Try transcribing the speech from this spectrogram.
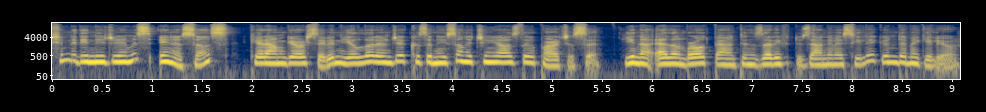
Şimdi dinleyeceğimiz Innocence, Kerem Görsev'in yıllar önce kızı Nisan için yazdığı parçası. Yine Alan Broadbent'in zarif düzenlemesiyle gündeme geliyor.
